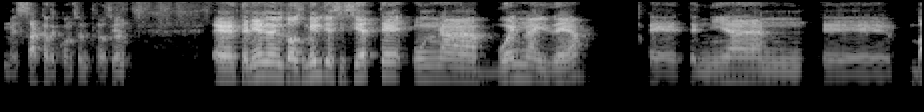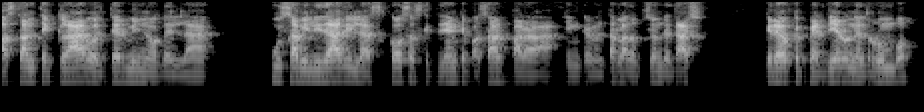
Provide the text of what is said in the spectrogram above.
me saca de concentración. Eh, tenía en el 2017 una buena idea eh, tenían eh, bastante claro el término de la usabilidad y las cosas que tenían que pasar para incrementar la adopción de Dash. Creo que perdieron el rumbo,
